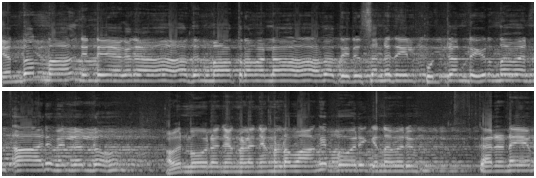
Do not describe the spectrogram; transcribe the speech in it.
എന്തെന്നാൽ നിന്റെ ഏകനാഥൻ മാത്രമല്ലാതെ തിരുസന്നിധിയിൽ കുറ്റം തീർന്നവൻ ആരുമില്ലല്ലോ അവൻ മൂലം ഞങ്ങളെ ഞങ്ങളുടെ വാങ്ങിപ്പോരിക്കുന്നവരും കരുണയും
